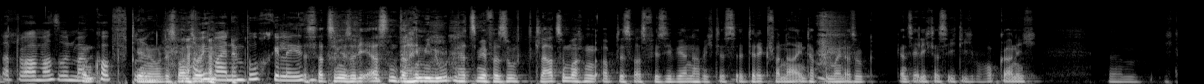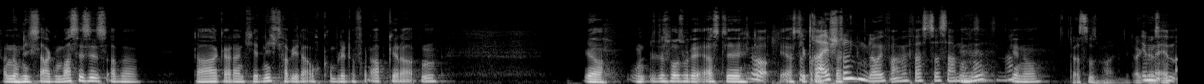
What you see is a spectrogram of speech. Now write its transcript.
das war mal so in meinem und, Kopf drin. Genau, das war so, ich mal in einem Buch gelesen. Das hat sie mir so die ersten drei Minuten hat sie mir versucht klarzumachen, ob das was für sie wäre. Habe ich das äh, direkt verneint, habe gemeint, also ganz ehrlich, das sehe ich dich überhaupt gar nicht. Ähm, ich kann noch nicht sagen, was es ist, aber da garantiert nicht. Habe ihr da auch komplett davon abgeraten. Ja, und das war so der erste, ja, der erste so drei Kontakt. Stunden, glaube ich, waren wir fast zusammengesessen. Mhm, ne? Genau. Das ist mal ein Mittagessen. Im,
